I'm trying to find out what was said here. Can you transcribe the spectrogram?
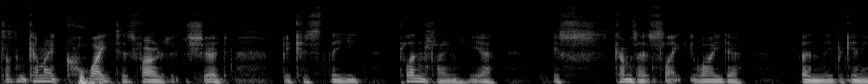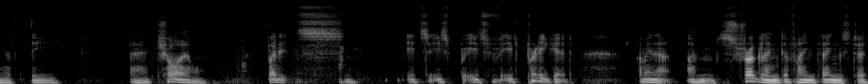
doesn't come out quite as far as it should because the plunge line here is comes out slightly wider than the beginning of the uh, choil, but it's it's it's it's it's pretty good. I mean, I, am struggling to find things to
